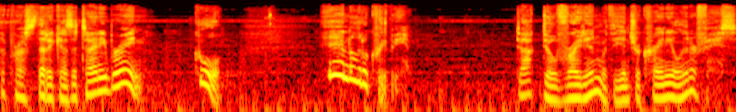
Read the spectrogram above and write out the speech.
The prosthetic has a tiny brain. Cool. And a little creepy. Doc dove right in with the intracranial interface.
